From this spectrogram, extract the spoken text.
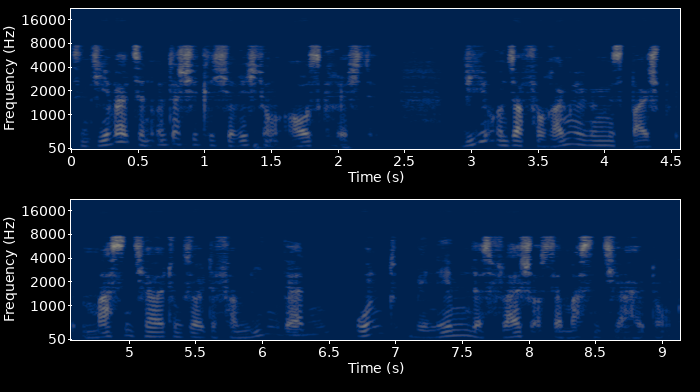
sind jeweils in unterschiedliche Richtungen ausgerichtet. Wie unser vorangegangenes Beispiel. Massentierhaltung sollte vermieden werden und wir nehmen das Fleisch aus der Massentierhaltung.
